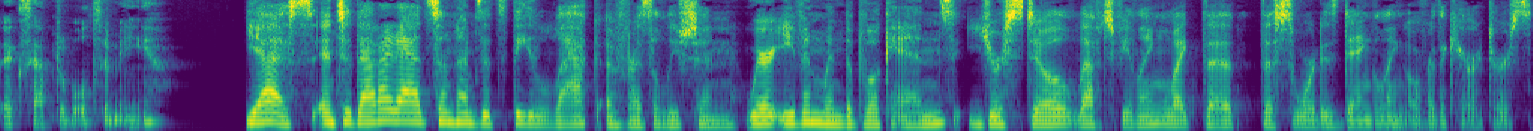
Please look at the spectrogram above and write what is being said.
acceptable to me. Yes. And to that, I'd add sometimes it's the lack of resolution where even when the book ends, you're still left feeling like the, the sword is dangling over the characters.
